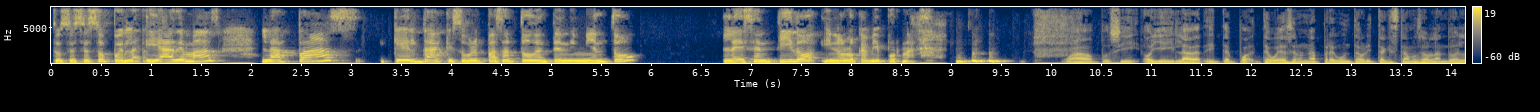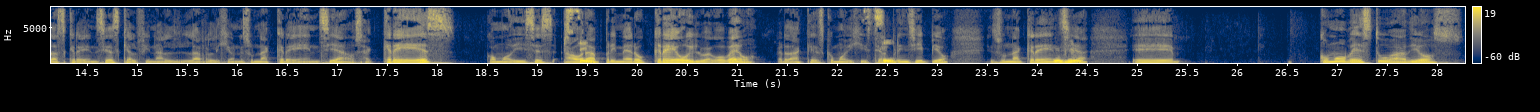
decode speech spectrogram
Entonces eso pues, y además la paz que Él da, que sobrepasa todo entendimiento, la he sentido y no lo cambié por nada. Wow, pues sí. Oye, y, la, y te, te, voy a hacer una pregunta ahorita que estamos hablando de las creencias, que al final la religión es una creencia, o sea, crees, como dices, ahora primero creo y luego veo, ¿verdad? Que es como dijiste al principio, es una creencia. eh, ¿Cómo ves tú a Dios?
